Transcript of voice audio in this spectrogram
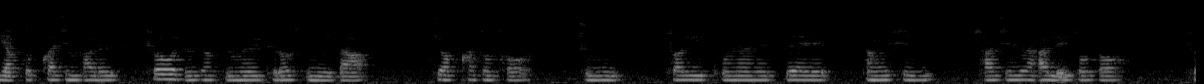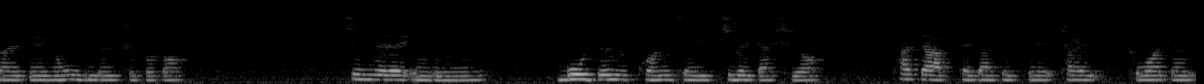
약속하신 바를 채워주셨음을 들었습니다. 기억하소서 주님 저희 고난의 때에 당신 자신을 알리소서 저에게 용기를 주소서. 신들의 임금님, 모든 권세의 지배자시여, 사자 앞에 나설 때잘 조화된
